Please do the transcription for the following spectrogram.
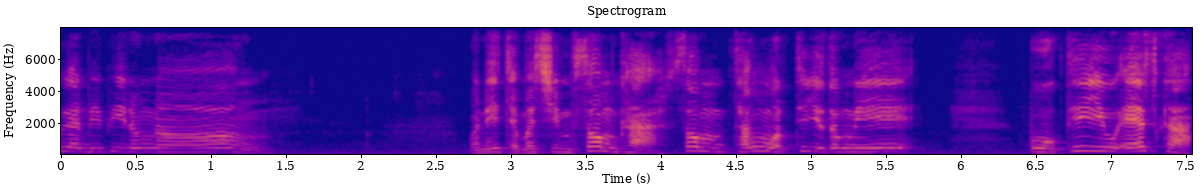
พื่อนๆพี่ๆน้องๆวันนี้จะมาชิมส้มค่ะ ส้มทั้งหมดที่อยู่ตรงนี้ ปลูกที่ US ค่ะ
